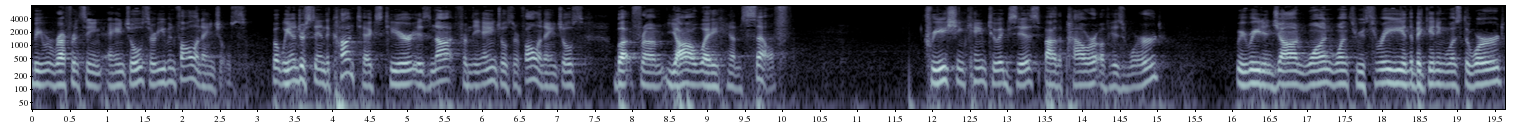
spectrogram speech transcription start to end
be referencing angels or even fallen angels. But we understand the context here is not from the angels or fallen angels, but from Yahweh Himself. Creation came to exist by the power of His Word. We read in John 1 1 through 3 In the beginning was the Word,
